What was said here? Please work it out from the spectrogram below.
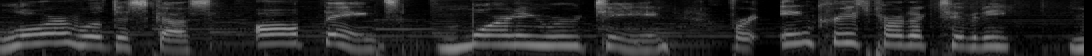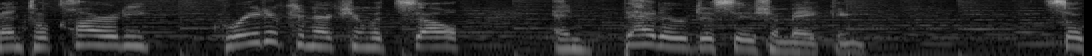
Laura will discuss all things morning routine for increased productivity, mental clarity, greater connection with self, and better decision making. So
